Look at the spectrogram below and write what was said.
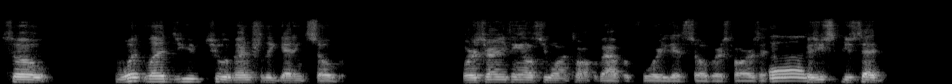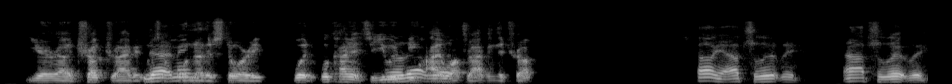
So, what led you to eventually getting sober? Or is there anything else you want to talk about before you get sober? As far as it, because um, you you said your uh, truck driving was yeah, a whole I mean, other story. What what kind of so you would be high while driving the truck? Oh yeah, absolutely, absolutely,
